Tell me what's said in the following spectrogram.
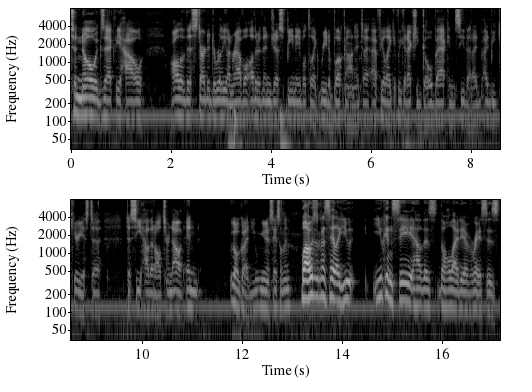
to know exactly how all of this started to really unravel other than just being able to like read a book on it. I, I, feel like if we could actually go back and see that I'd, I'd be curious to to see how that all turned out. And oh go ahead. You, you gonna say something? Well i was just gonna say like you you can see how this the whole idea of race is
